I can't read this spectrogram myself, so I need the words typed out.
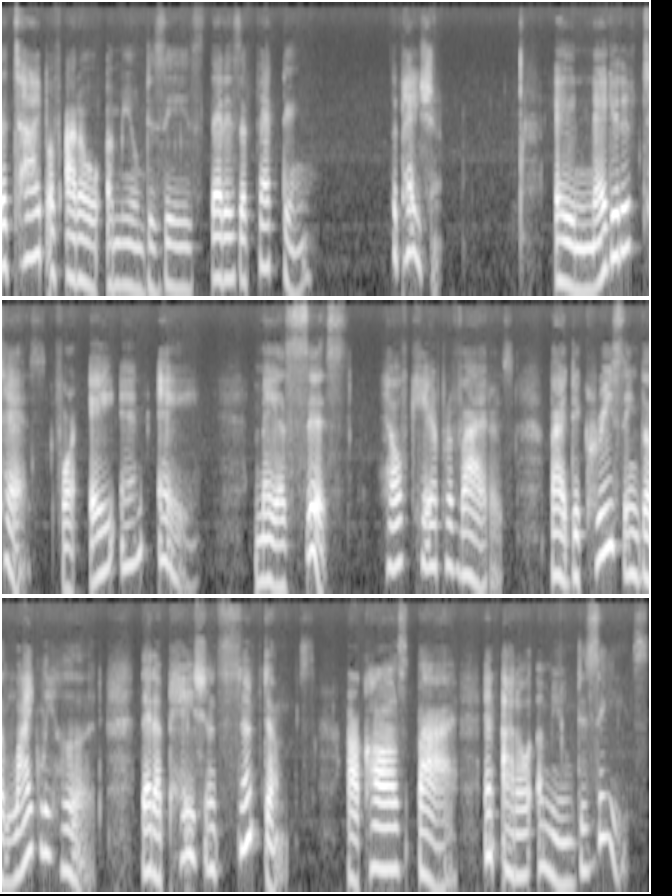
the type of autoimmune disease that is affecting the patient. A negative test for ANA may assist healthcare providers by decreasing the likelihood that a patient's symptoms are caused by an autoimmune disease.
